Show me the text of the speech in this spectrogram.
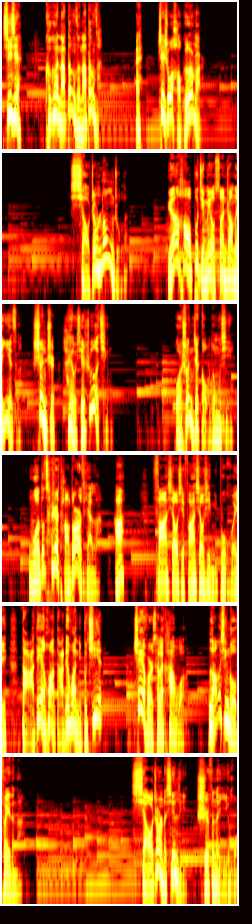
欣欣，快快拿凳子，拿凳子！哎，这是我好哥们儿。”小郑愣住了。袁浩不仅没有算账的意思，甚至还有些热情。我说你这狗东西，我都在这躺多少天了啊？发消息发消息你不回，打电话打电话你不接，这会儿才来看我，狼心狗肺的呢。小郑的心里十分的疑惑，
